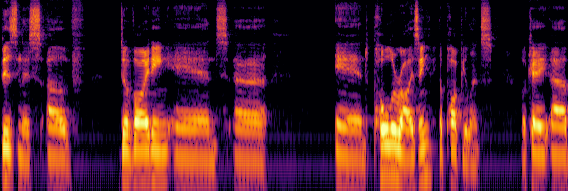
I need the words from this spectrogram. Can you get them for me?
business of dividing and uh, and polarizing the populace. Okay, uh,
